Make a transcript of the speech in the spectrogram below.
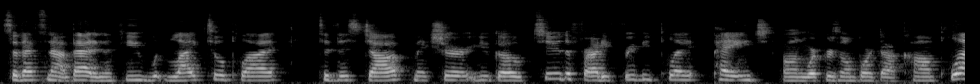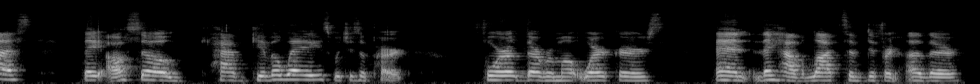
so that's not bad and if you would like to apply to this job, make sure you go to the Friday freebie play page on workersonboard.com. Plus, they also have giveaways, which is a perk for the remote workers. And they have lots of different other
